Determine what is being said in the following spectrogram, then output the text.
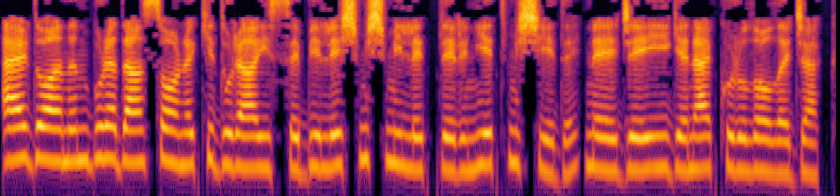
Erdoğan'ın buradan sonraki durağı ise Birleşmiş Milletler'in 77 NCİ Genel Kurulu olacak.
